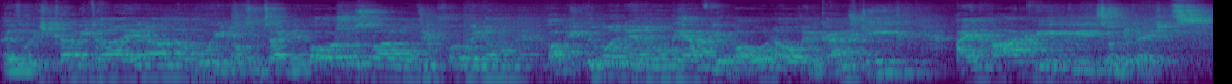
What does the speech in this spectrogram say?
Also ich kann mich daran erinnern, wo ich noch zum Zeiten im Bauausschuss war, noch Südverbindung, habe ich immer in Erinnerung gehabt, wir bauen auch im Kannstieg einen Radweg links und rechts.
